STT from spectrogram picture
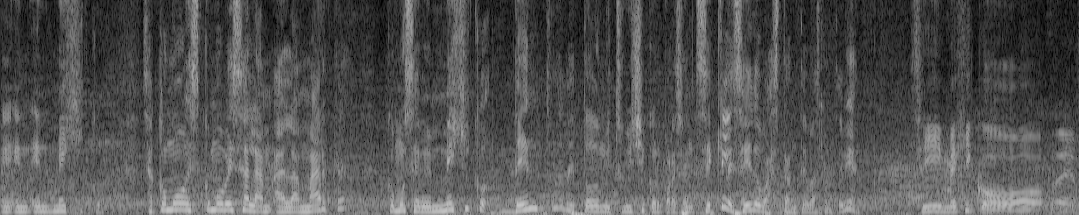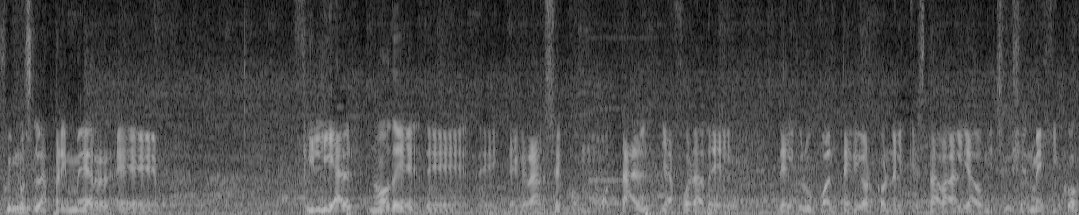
en, en México? O sea, ¿cómo, es, cómo ves a la, a la marca? ¿Cómo se ve México dentro de todo Mitsubishi Corporación? Sé que les ha ido bastante, bastante bien. Sí, México eh, fuimos la primer eh, filial ¿no? De, integrarse como tal, ya fuera del, grupo anterior con el que estaba aliado Mitsubishi en México.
